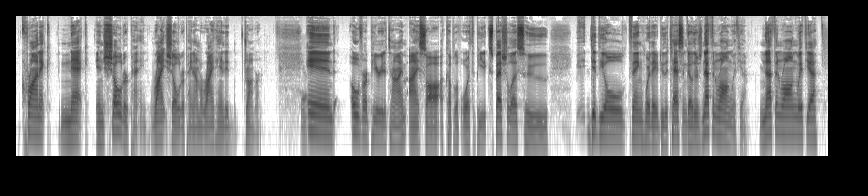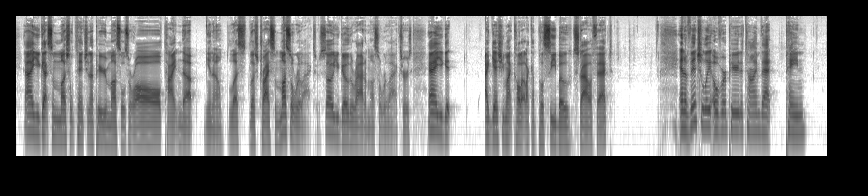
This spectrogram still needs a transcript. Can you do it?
chronic neck and shoulder pain, right shoulder pain. I'm a right-handed drummer, and over a period of time, I saw a couple of orthopedic specialists who did the old thing where they would do the test and go, "There's nothing wrong with you. Nothing wrong with you. Ah, you got some muscle tension up here. Your muscles are all tightened up. You know, let's let's try some muscle relaxers." So you go the route of muscle relaxers. Hey, you get, I guess you might call it like a placebo style effect. And eventually, over a period of time, that pain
